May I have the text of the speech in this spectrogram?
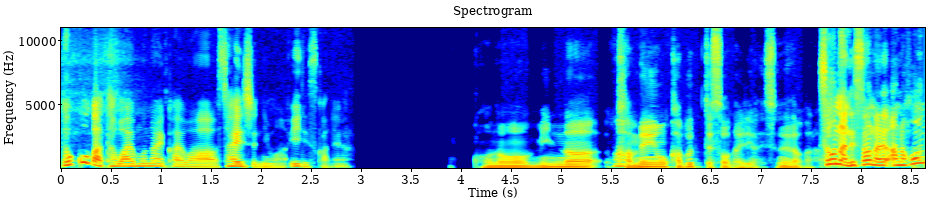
どこがたわいもない会話採取にはいいですかねこのみんな仮面をかぶってそうなエリアですね、だから。そうなんですそうなんです。あの本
